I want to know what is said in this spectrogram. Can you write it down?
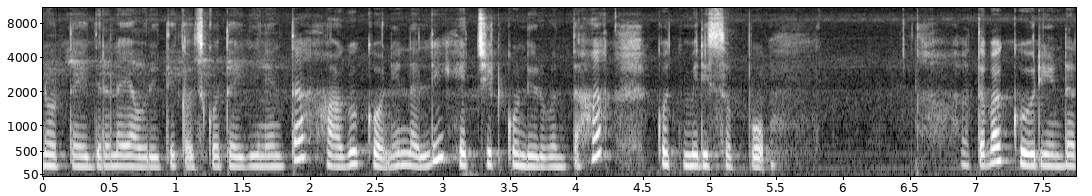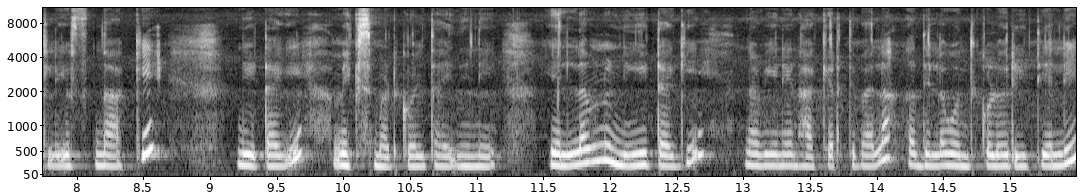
ನೋಡ್ತಾ ಇದ್ದೀರಲ್ಲ ಯಾವ ರೀತಿ ಕಲಿಸ್ಕೊತಾ ಇದ್ದೀನಿ ಅಂತ? ಹಾಗೂ ಕೊನೆಯಲ್ಲಿ ಹೆಚ್ಚಿಟ್ಕೊಂಡಿರುವಂತಹ ಕೊತ್ತಂಬರಿ ಸೊಪ್ಪು. ಅಥವಾ ಕೋರಿಯಂಡರ್ ಲೀವ್ಸ್ನ ಹಾಕಿ ನೀಟಾಗಿ ಮಿಕ್ಸ್ ಮಾಡ್ಕೊಳ್ತಾ ಇದ್ದೀನಿ. ಎಲ್ಲವನ್ನು ನೀಟಾಗಿ ನಾವೇನೇನು ಹಾಕಿರ್ತೀವಲ್ಲ, ಅದೆಲ್ಲ ಹೊಂದ್ಕೊಳ್ಳೋ ರೀತಿಯಲ್ಲಿ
